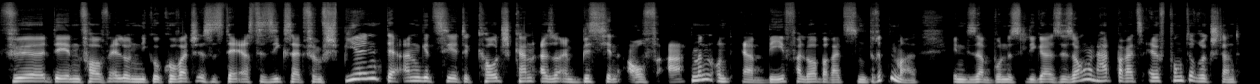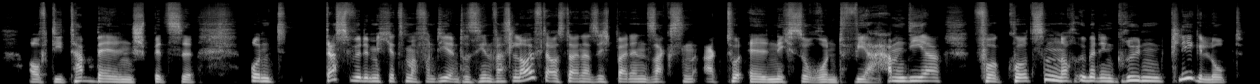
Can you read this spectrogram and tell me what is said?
Für den VfL und Nico Kovac ist es der erste Sieg seit fünf Spielen. Der angezählte Coach kann also ein bisschen aufatmen und RB verlor bereits zum dritten Mal in dieser Bundesliga-Saison und hat bereits elf Punkte Rückstand auf die Tabellenspitze. Und das würde mich jetzt mal von dir interessieren. Was läuft aus deiner Sicht bei den Sachsen aktuell nicht so rund? Wir haben die ja vor kurzem noch über den grünen Klee gelobt.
